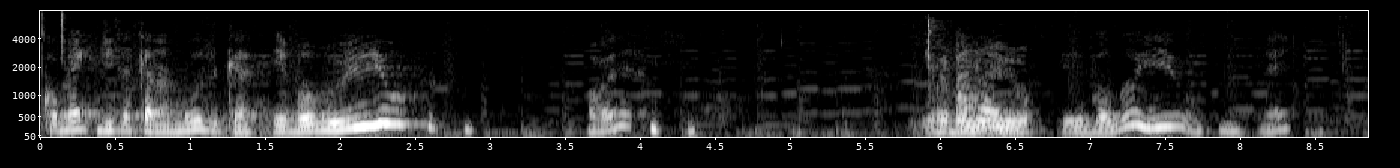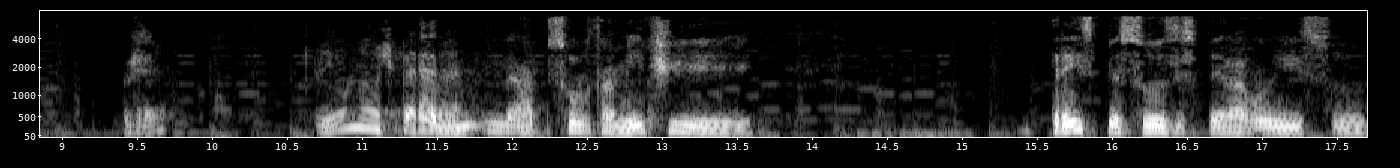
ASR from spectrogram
Como é que diz aquela música? Evoluiu. Olha. Evoluiu. Ah, evoluiu, né? Eu não É, esperava. n- absolutamente. Três pessoas esperavam isso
